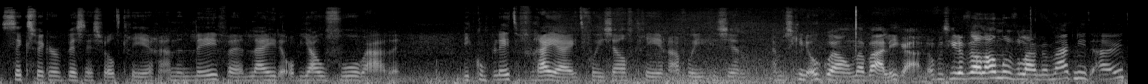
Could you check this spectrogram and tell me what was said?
six-figure business wilt creëren. En een leven leiden op jouw voorwaarden. Die complete vrijheid voor jezelf creëren en voor je gezin. En misschien ook wel naar Bali gaan. Of misschien je wel een ander verlangen. Maakt niet uit.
